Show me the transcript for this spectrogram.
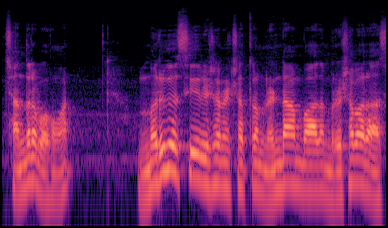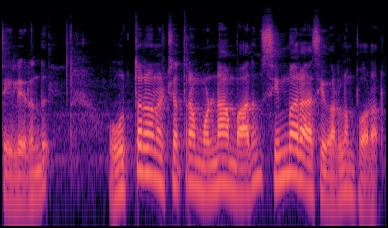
சந்திர பகவான் மிருகசீரிஷ நட்சத்திரம் ரெண்டாம் பாதம் ரிஷப ராசியிலிருந்து உத்தர நட்சத்திரம் ஒன்றாம் பாதம் சிம்ம ராசி வரலும் போகிறார்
